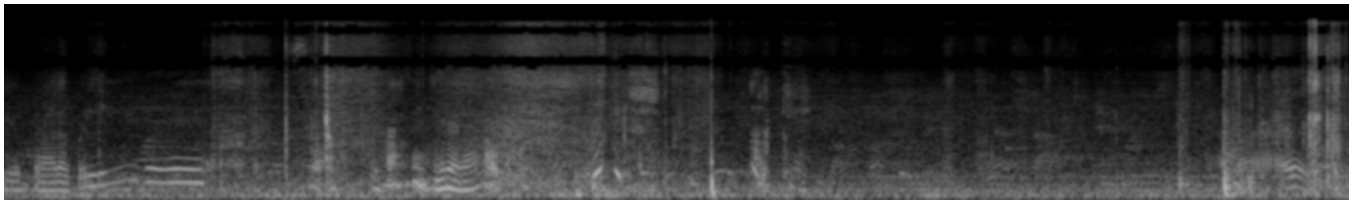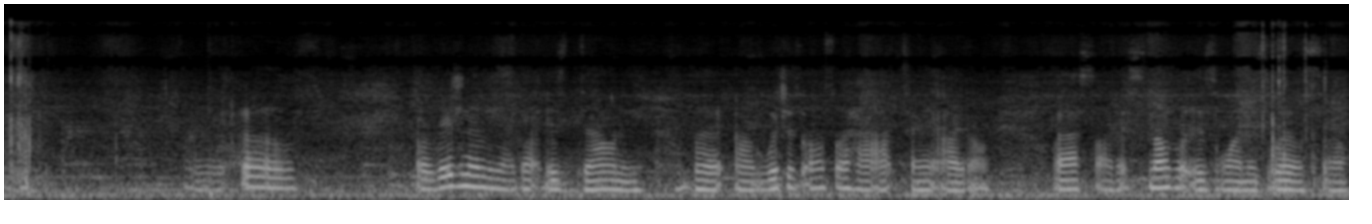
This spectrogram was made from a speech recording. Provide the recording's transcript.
You better believe it. So if I can get it out. Okay. There it goes. Originally, I got this Downy, but um, which is also a high octane item. But I saw that Snuggle is one as well, so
